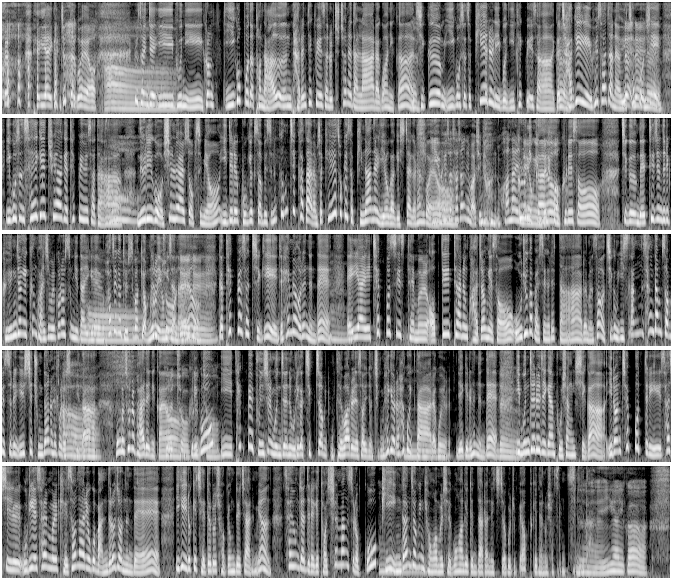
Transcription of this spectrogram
AI가 해줬다고 해요. 아. 그래서 이제 이 분이 그럼 이곳보다 더 나은 다른 택배 회사를 추천해 달라라고 하니까 네. 지금 이곳에서 피해를 입은 이 택배 회사, 그러니까 네. 자기 회사잖아요. 이 네, 챗봇이 네, 네. 이곳은 세계 최악의 택배 회사다. 오. 느리고 신뢰할 수 없으며 이들의 고객 서비스는 끔찍하다라면서 계속해서 비난을 이어가기 시작을 한이 거예요. 회사 사장님 아시면 화날 그러니까요. 내용인데요. 그래서 지금 네티즌들이 굉장히 큰 관심을 끌었습니다. 이게 어. 화제가 될 수밖에 없는 그렇죠. 내용이잖아요. 네네. 그러니까 택배사 측이 이제 해명을 했는데 음. AI 챗봇 시스템을 업데이트하는 과정에서 오류가 발생을 했다라면서 지금 이 상, 상담 서비스를 일시 중단을 해버렸습니다. 아. 뭔가 손을 봐야 되니까요. 그렇죠, 리고 그렇죠. 이 택배 분실 문제는 우리가 직접 대화를 해서 지금 해결을 하고 있다라고 얘기를 했는데 음. 네. 이 문제를 제기한 보샹 씨가 이런 챗봇들이 사실 우리의 삶을 개선하려고 만들어졌는데 이게 이렇게 제대로 적용되지 않으면 사용자들에게 더 실망스러운 혼란스럽고 비인간적인 경험을 제공하게 된다라는 지적을 좀 뼈아프게 내놓으셨습니다. 네, AI가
